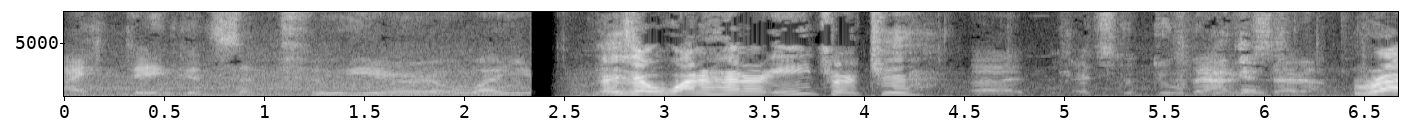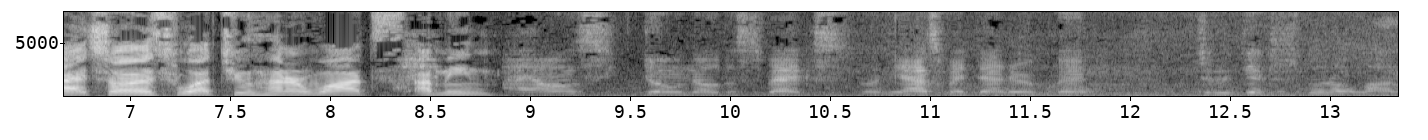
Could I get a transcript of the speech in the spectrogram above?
I think it's a two year or one year. Is it 100 each or two? Uh, it's the dual battery setup. Right, so it's what, 200 watts? I mean, I honestly don't know the specs. Let me ask my dad real quick. 这个电池多少瓦的？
